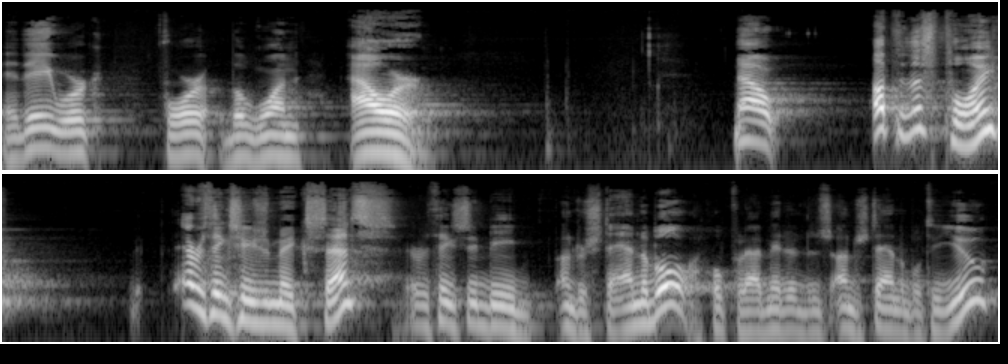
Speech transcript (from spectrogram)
and they work for the one hour. Now, up to this point, everything seems to make sense. Everything seems to be understandable. Hopefully I've made it understandable to you.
